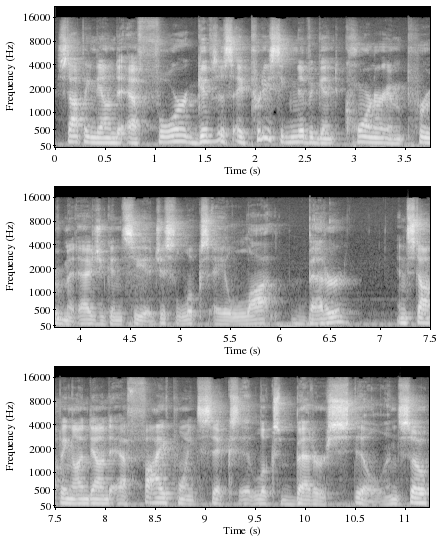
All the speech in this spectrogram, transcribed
Stopping down to F4 gives us a pretty significant corner improvement. As you can see, it just looks a lot better and stopping on down to f5.6 it looks better still. And so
